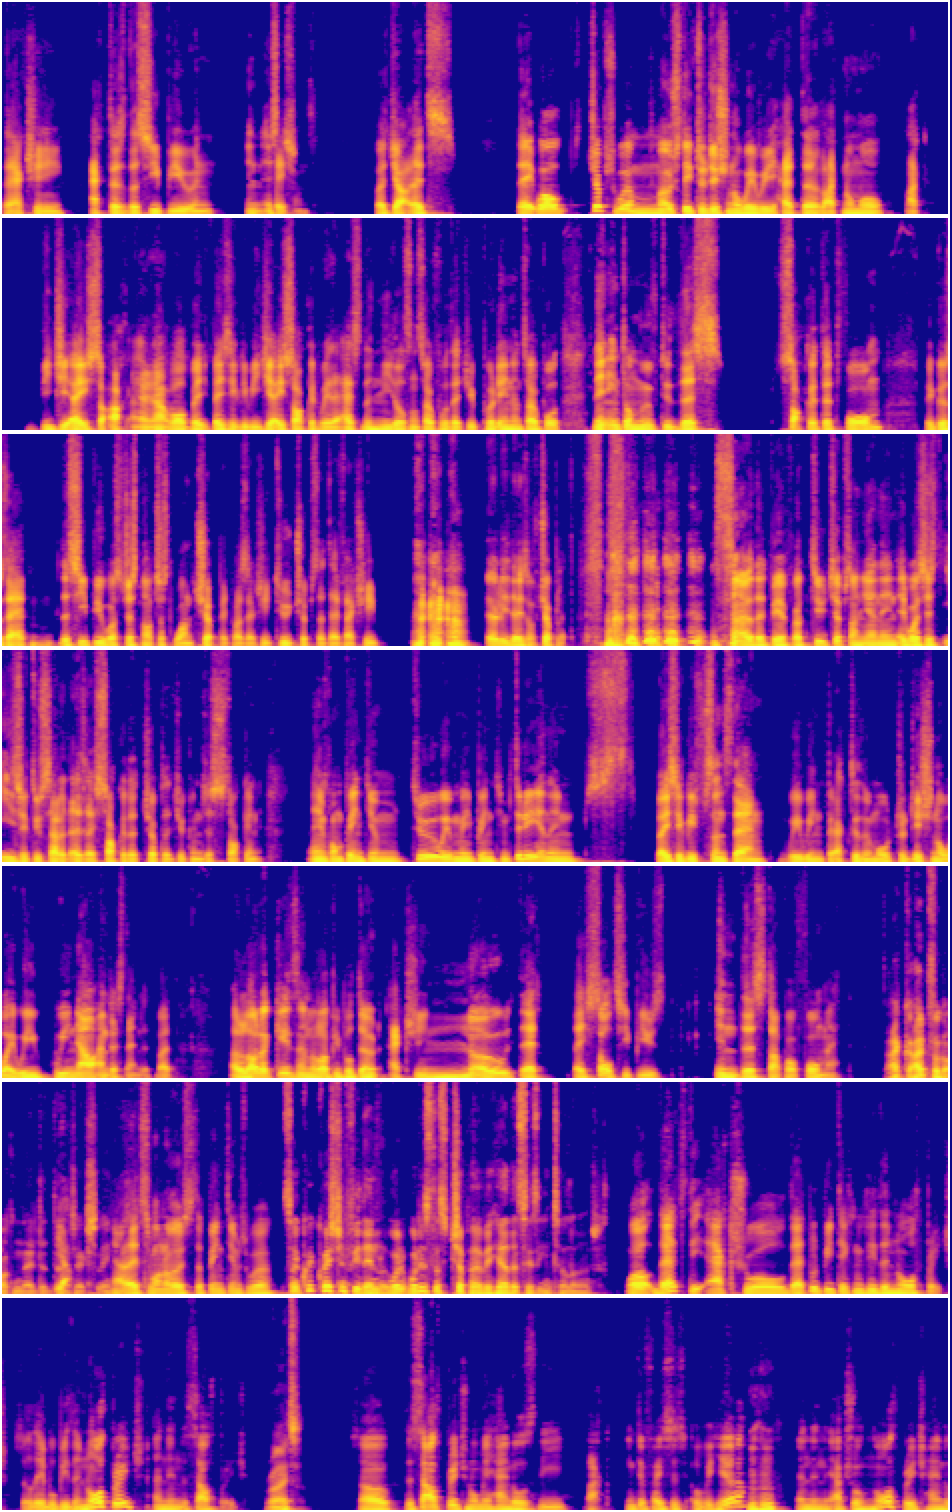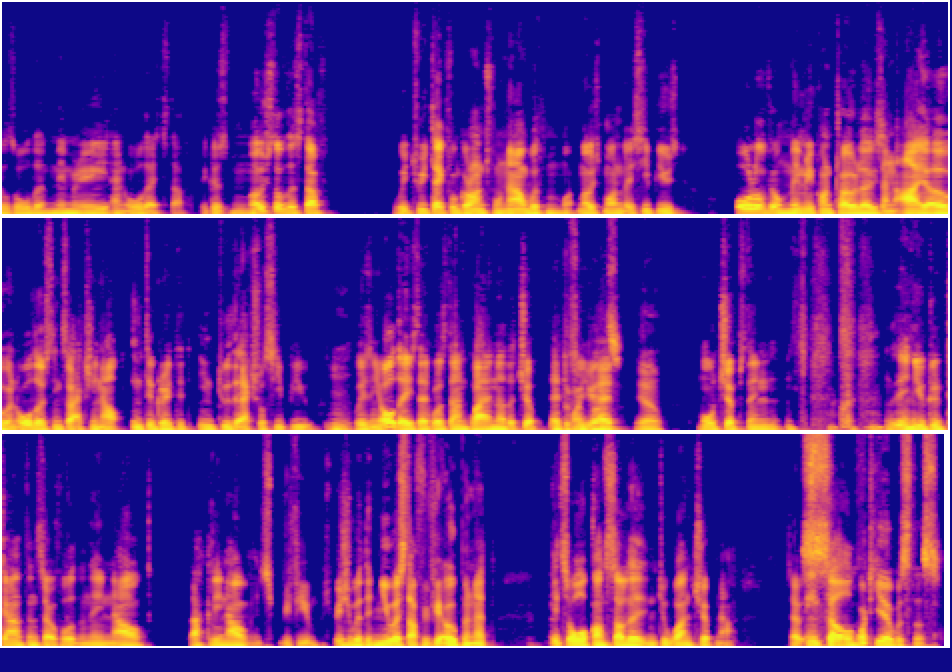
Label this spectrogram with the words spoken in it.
that actually act as the CPU in in stations. But yeah, it's they well chips were mostly traditional where we had the like normal like BGA so, uh, uh, well basically BGA socket where it has the needles and so forth that you put in and so forth. Then Intel moved to this socketed form because had the CPU was just not just one chip; it was actually two chips that they've actually early days of chiplet. so that we have got two chips on here, and then it was just easier to sell it as a socketed chip that you can just stock in. And from Pentium 2, we made Pentium 3, and then basically since then, we went back to the more traditional way. We, we now understand it. But a lot of kids and a lot of people don't actually know that they sold CPUs in this type of format. I, would forgotten they did that Yeah. actually. Now, it's one of those, the Pentiums were So, quick question for you then: what, what is this chip over here that says Intel on it? Well, that's the actual, that would be technically the north bridge. So there will be the north bridge and then the south bridge. Right. So the south bridge normally handles the like interfaces over here, mm-hmm. and then the actual north bridge handles all the memory and all that stuff. Because most of the stuff which we take for granted for now with mo- most modern day CPUs, all of your memory controllers and I/O and all those things are actually now integrated into the actual CPU. Hmm. Whereas in the old days, that was done by another chip. That's why you had. Yeah. more chips than than you could count and so forth. And then now, luckily now, if you especially with the newer stuff, if you open it, it's all consolidated into one chip now. So Intel, what year was this?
